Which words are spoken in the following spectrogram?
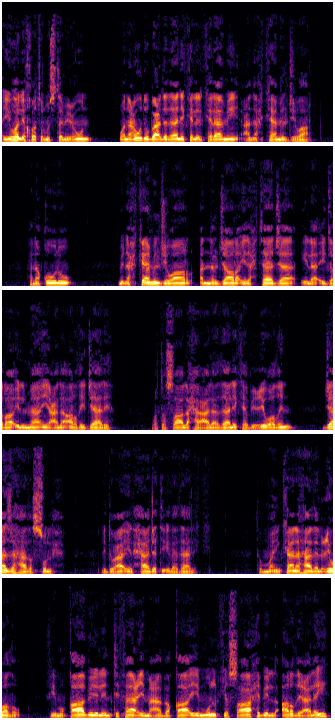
أيها الإخوة المستمعون ونعود بعد ذلك للكلام عن أحكام الجوار. فنقول من أحكام الجوار أن الجار إذا احتاج إلى إجراء الماء على أرض جاره وتصالح على ذلك بعوض جاز هذا الصلح لدعاء الحاجة إلى ذلك. ثم إن كان هذا العوض في مقابل الانتفاع مع بقاء ملك صاحب الأرض عليه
